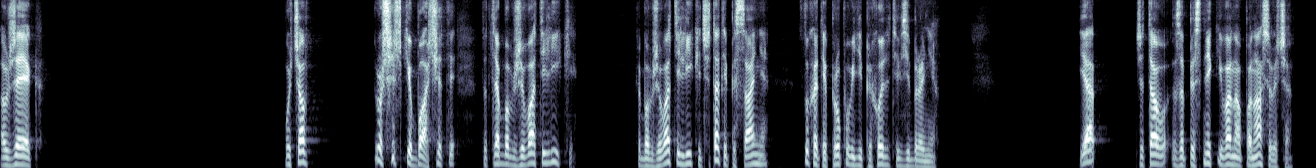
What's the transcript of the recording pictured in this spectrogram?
а вже як почав трошечки бачити, то треба вживати ліки. Треба вживати ліки, читати Писання, слухати проповіді, приходити в зібрання. Я читав записник Івана Панасовича.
